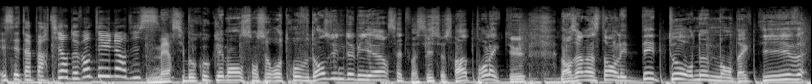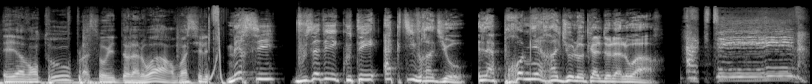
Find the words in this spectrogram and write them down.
Et c'est à partir de 21h10. Merci beaucoup Clémence. On se retrouve dans une demi-heure. Cette fois-ci, ce sera pour l'actu. Dans un instant, les détournements d'Active. Et avant tout, place au hit de la Loire. Voici les... Merci, vous avez écouté Active Radio, la première radio locale de la Loire. Active.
